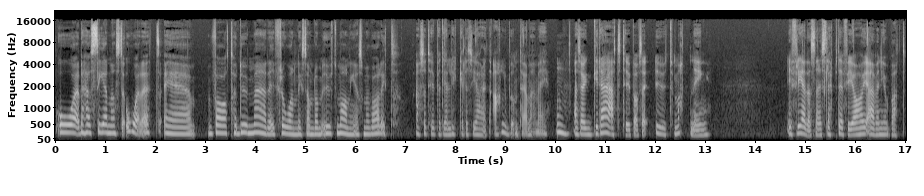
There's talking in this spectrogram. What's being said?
Och det här senaste året, eh, vad tar du med dig från liksom, de utmaningar som har varit? Alltså typ att jag lyckades göra ett album tar jag med mig. Mm. Alltså jag grät typ av så här utmattning i fredags när det släppte. För jag har ju även jobbat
